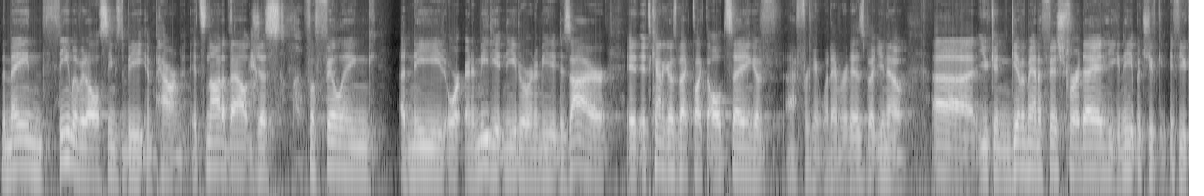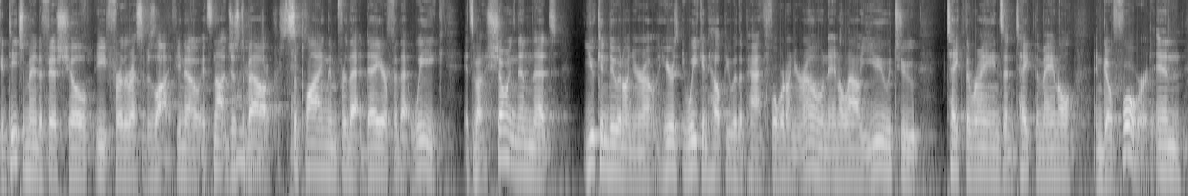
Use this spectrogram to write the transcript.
the main theme of it all seems to be empowerment. It's not about just fulfilling a need or an immediate need or an immediate desire, it, it kind of goes back to like the old saying of I forget whatever it is, but you know, uh, you can give a man a fish for a day and he can eat, but you, if you can teach a man to fish, he'll eat for the rest of his life. You know, it's not just about 100%. supplying them for that day or for that week. It's about showing them that you can do it on your own. Here's we can help you with a path forward on your own and allow you to take the reins and take the mantle and go forward. And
